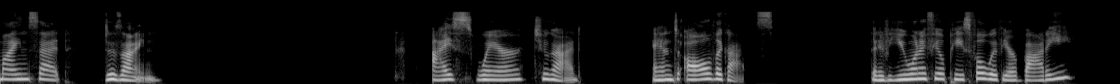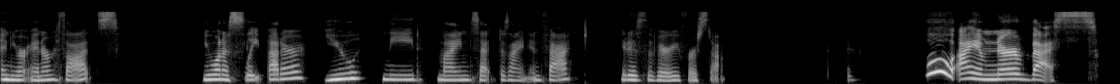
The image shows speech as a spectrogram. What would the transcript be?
mindset design. I swear to God and all the gods that if you want to feel peaceful with your body and your inner thoughts, you want to sleep better, you need mindset design. In fact, it is the very first step. Ooh, I am nervous.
